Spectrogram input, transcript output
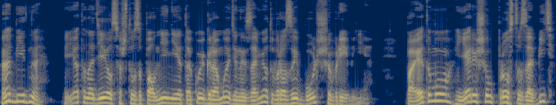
Обидно, я-то надеялся, что заполнение такой громадины займет в разы больше времени. Поэтому я решил просто забить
